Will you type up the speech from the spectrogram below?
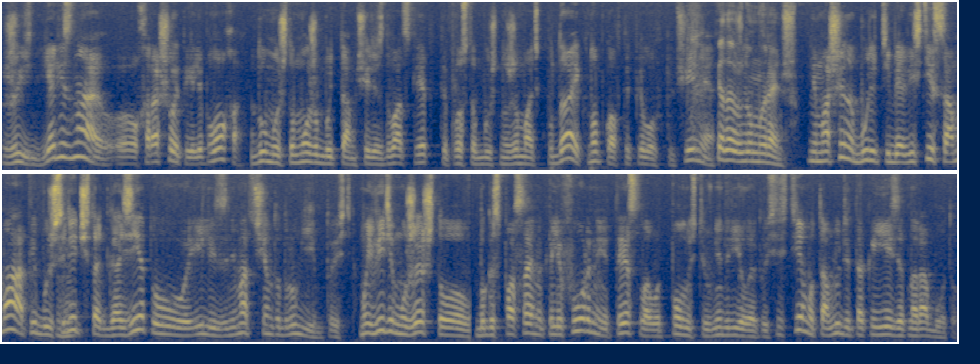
жизни. Я не знаю, э, хорошо это или плохо. Думаю, что, может быть, там через 20 лет ты просто будешь нажимать куда и кнопку автопилот включения. Я даже думаю раньше. И машина будет тебя вести сама, а ты будешь сидеть, читать газету или заниматься чем-то другим. То есть мы видим уже, что богоспасаемой Калифорнии Тесла вот полностью внедрила эту систему, там люди так и ездят на работу.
